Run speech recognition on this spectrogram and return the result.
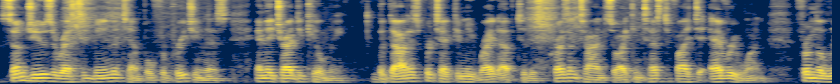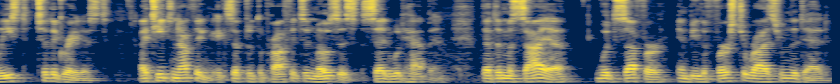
Some Jews arrested me in the temple for preaching this, and they tried to kill me. But God has protected me right up to this present time, so I can testify to everyone, from the least to the greatest. I teach nothing except what the prophets and Moses said would happen that the Messiah would suffer and be the first to rise from the dead,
